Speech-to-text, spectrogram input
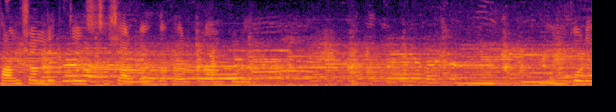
ফাংশন দেখতে এসেছি সার্কাস দেখার নাম করে। ভুল করে।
